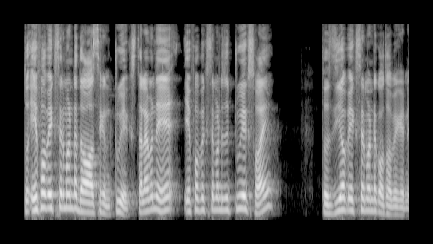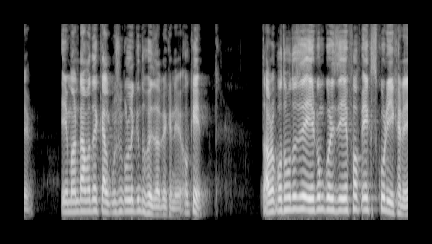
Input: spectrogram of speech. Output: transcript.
তো এফ অফ এক্সের মানটা দেওয়া আছে এখানে টু এক্স তাহলে মানে এফ অফ এক্সের মানটা যদি টু এক্স হয়, তো জি অফ এক্সের মানটা কত হবে এখানে? এই মানটা আমাদের ক্যালকুলেশন করলে কিন্তু হয়ে যাবে এখানে ওকে তো আমরা প্রথমত যে এরকম করি যে এফ অফ এক্স করি এখানে,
